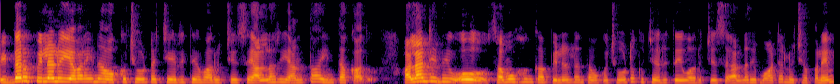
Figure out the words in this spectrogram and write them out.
ఇద్దరు పిల్లలు ఎవరైనా ఒక చోట చేరితే వారు చేసే అల్లరి అంతా ఇంత కాదు. అలాంటిది ఓ సమూహంగా పిల్లలంతా ఒక చోటకు చేరితే వారు చేసే అల్లరి మాటలు చెప్పలేం.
